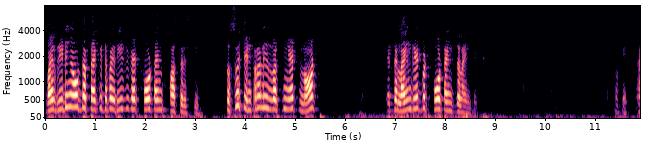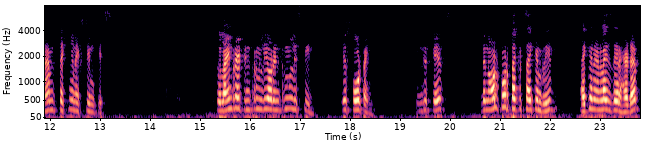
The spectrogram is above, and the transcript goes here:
while reading out the packet if I read it at 4 times faster speed. So, switch internally is working at not at the line rate, but 4 times the line rate. Okay. I am taking an extreme case. So, line rate internally or internal speed is 4 times. In this case, then all 4 packets I can read, I can analyze their header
